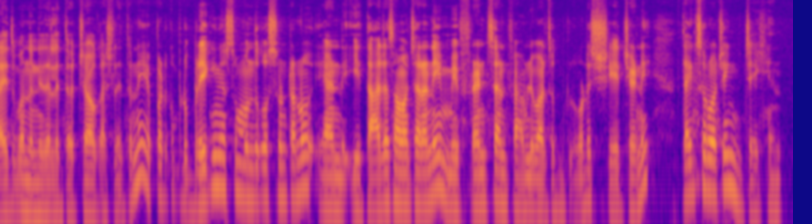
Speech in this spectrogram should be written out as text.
రైతు బంధు నిధులు అయితే వచ్చే అవకాశాలు అయితే ఉన్నాయి. ఎప్పటికప్పుడు బ్రేకింగ్ న్యూస్ ముందుకు వస్తుంటాను. అండ్ ఈ తాజా సమాచారాన్ని మీ ఫ్రెండ్స్ అండ్ ఫ్యామిలీ వాట్సాప్ కూడా షేర్ చేయండి. Thanks for watching. జై హింద్.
